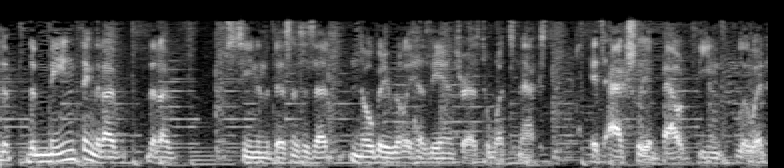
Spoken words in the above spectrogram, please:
The, the main thing that I've that I've seen in the business is that nobody really has the answer as to what's next. It's actually about being fluid.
